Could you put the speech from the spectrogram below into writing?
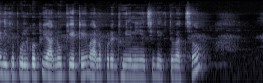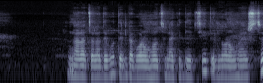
এদিকে ফুলকপি, আলু কেটে ভালো করে ধুয়ে নিয়েছি, দেখতে পাচ্ছ। নাড়াচাড়া দেবো, তেলটা গরম হয়েছে নাকি দেখছি, তেল গরম হয়ে এসছে।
